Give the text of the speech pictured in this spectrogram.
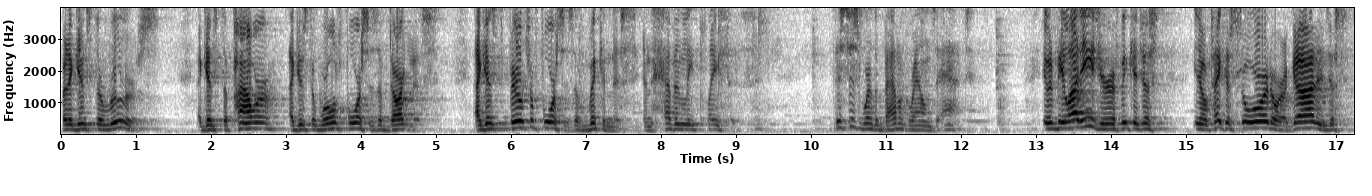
but against the rulers, against the power, against the world forces of darkness, against spiritual forces of wickedness in heavenly places." This is where the battleground's at. It would be a lot easier if we could just, you know, take a sword or a gun and just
